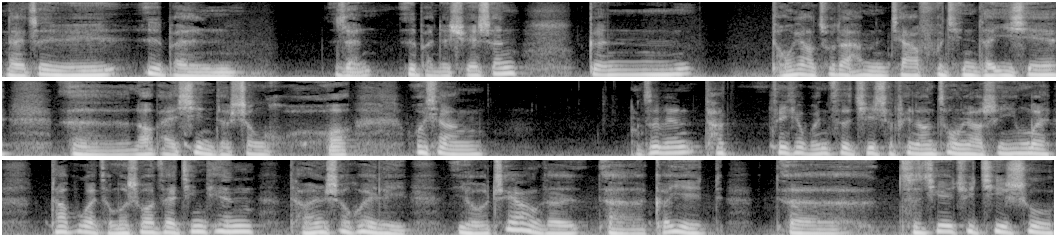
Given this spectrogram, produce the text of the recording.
乃至于日本人、日本的学生。跟同样住在他们家附近的一些呃老百姓的生活，我想这边他这些文字其实非常重要，是因为他不管怎么说，在今天台湾社会里有这样的呃可以呃直接去记述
